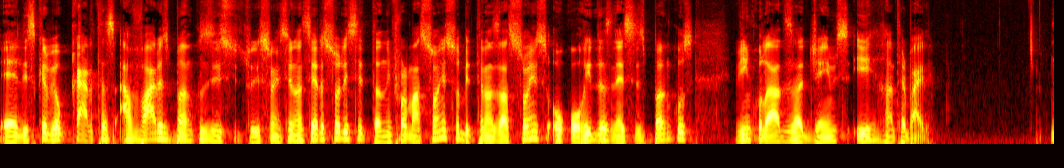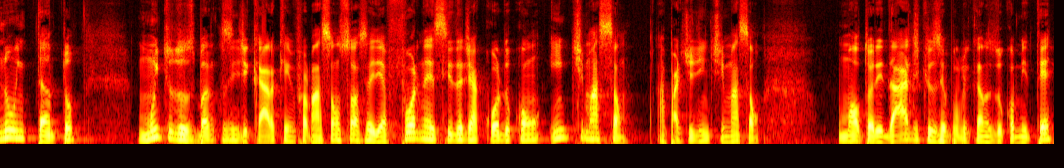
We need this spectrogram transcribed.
ele escreveu cartas a vários bancos e instituições financeiras solicitando informações sobre transações ocorridas nesses bancos vinculados a James e Hunter Biden. No entanto, muitos dos bancos indicaram que a informação só seria fornecida de acordo com intimação, a partir de intimação, uma autoridade que os republicanos do comitê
